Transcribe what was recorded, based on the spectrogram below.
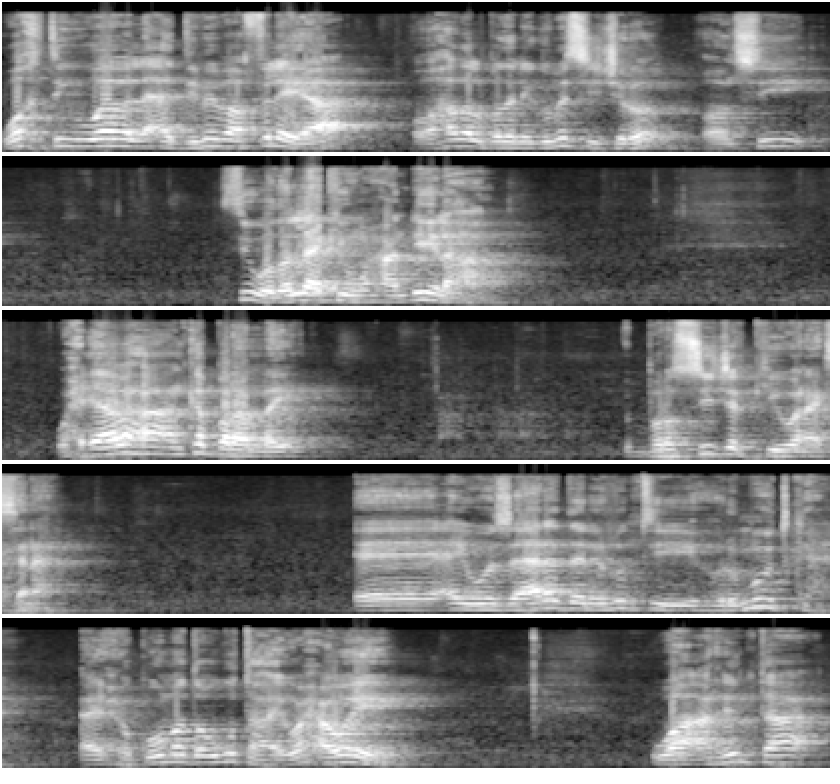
Waktigu waaba la addimay baan filayaa oo hadal badan iguma sii jiro oon sii sii wado laakiin waxaan dhihi lahaa waxyaabaha aan ka barannay procedurkii wanaagsanaa ee ay wasaaraddani runtii hormuudka ay xukuumadda ugu tahay waxa weeye waa arrinta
